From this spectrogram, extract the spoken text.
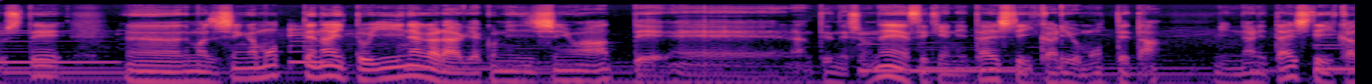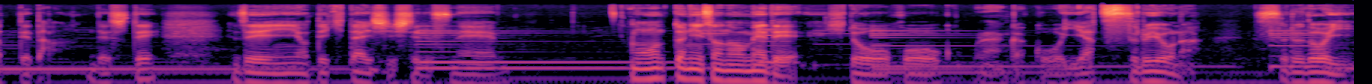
そしてうん、まあ、自信が持ってないと言いながら逆に自信はあって、えー、なんて言うんでしょうね世間に対して怒りを持ってたみんなに対して怒ってたでして全員を敵対視してですねもう本当にその目で人をこうなんかこう威圧するような鋭い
